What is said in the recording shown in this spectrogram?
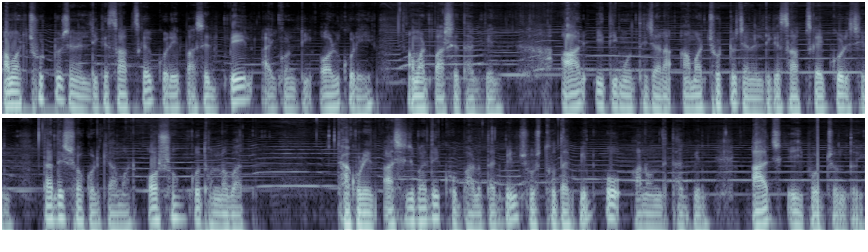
আমার ছোট্ট চ্যানেলটিকে সাবস্ক্রাইব করে পাশের বেল আইকনটি অল করে আমার পাশে থাকবেন। আর ইতিমধ্যে যারা আমার ছোট্ট চ্যানেলটিকে সাবস্ক্রাইব করেছেন, তাদের সকলকে আমার অসংখ্য ধন্যবাদ। ঠাকুরের আশীর্বাদে খুব ভালো থাকবেন, সুস্থ থাকবেন ও আনন্দে থাকবেন। আজ এই পর্যন্তই।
